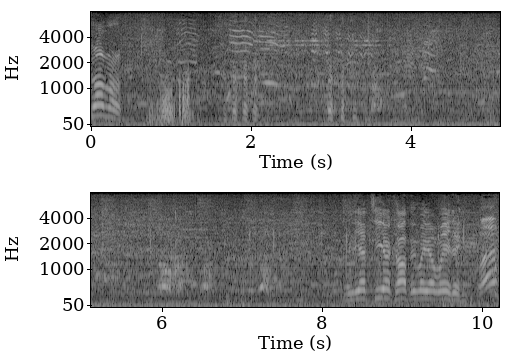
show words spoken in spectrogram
Gordon Drummer. Will you have tea or coffee while you're waiting? What?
